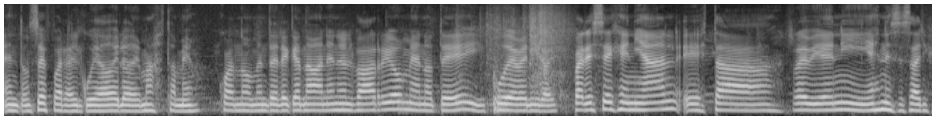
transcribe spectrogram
entonces para el cuidado de lo demás también. Cuando me enteré que andaban en el barrio, me anoté y pude venir hoy. Parece genial, está re bien y es necesario.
